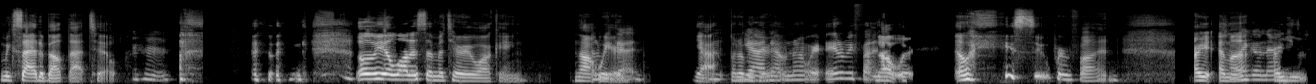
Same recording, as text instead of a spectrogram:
I'm excited about that too. hmm There'll be a lot of cemetery walking. Not It'll weird. be. Yeah, Mm, but it'll yeah, be no, not weird. It'll be fun. Not weird. Oh, he's super fun. Are you Emma? I go Are you? next?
